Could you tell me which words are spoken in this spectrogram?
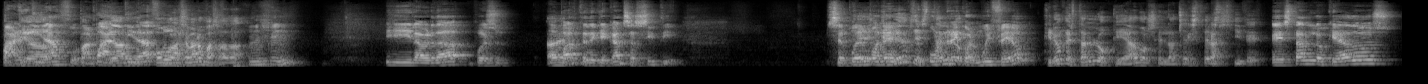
Partidazo, partidazo. Como la semana pasada. Ujú. Y la verdad, pues, A ver. aparte de que Kansas City se puede poner un récord muy feo, Creo que están bloqueados en la tercera seed. eh, están bloqueados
